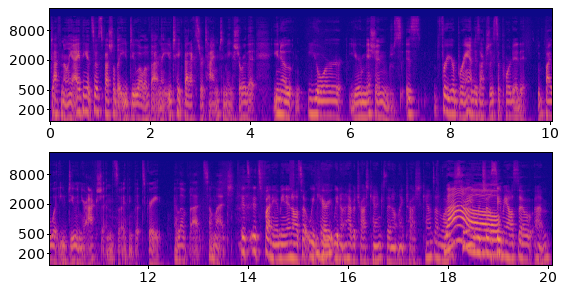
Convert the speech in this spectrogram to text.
Definitely. I think it's so special that you do all of that and that you take that extra time to make sure that, you know, your your mission is for your brand is actually supported by what you do in your actions. So I think that's great. I love that so much. It's it's funny. I mean, and also we carry we don't have a trash can because I don't like trash cans on Water Mm-hmm. Wow. Street, which you'll see me also um,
